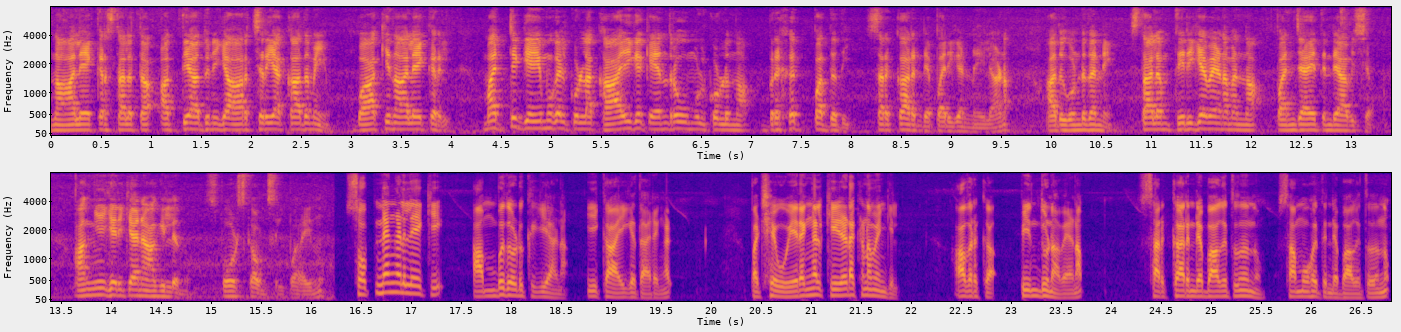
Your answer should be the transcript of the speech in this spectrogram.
നാലേക്കർ സ്ഥലത്ത് അത്യാധുനിക ആർച്ചറി അക്കാദമിയും ബാക്കി നാലേക്കറിൽ മറ്റ് ഗെയിമുകൾക്കുള്ള കായിക കേന്ദ്രവും ഉൾക്കൊള്ളുന്ന ബൃഹത് പദ്ധതി സർക്കാരിന്റെ പരിഗണനയിലാണ്. അതുകൊണ്ട് തന്നെ സ്ഥലം തിരികെ വേണമെന്ന പഞ്ചായത്തിന്റെ ആവശ്യം അംഗീകരിക്കാനാകില്ലെന്നും സ്പോർട്സ് കൗൺസിൽ പറയുന്നു. സ്വപ്നങ്ങളിലേക്ക് അമ്പ് തൊടുക്കുകയാണ് ഈ കായിക താരങ്ങൾ. പക്ഷേ ഉയരങ്ങൾ കീഴടക്കണമെങ്കിൽ അവർക്ക് പിന്തുണ വേണം. സർക്കാരിന്റെ ഭാഗത്തു നിന്നും സമൂഹത്തിന്റെ ഭാഗത്തു നിന്നും.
